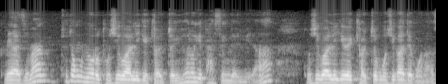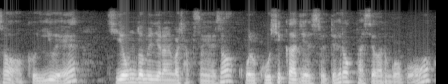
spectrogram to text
그래야지만 최종적으로 도시관리계획 결정이 효력이 발생됩니다. 도시관리계획 결정 고시가 되고 나서 그 이후에 지용도면이라는 걸 작성해서 그걸 고시까지 했을 때 효력 발생하는 거고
